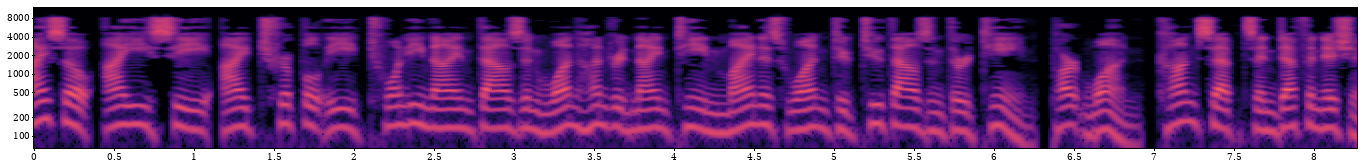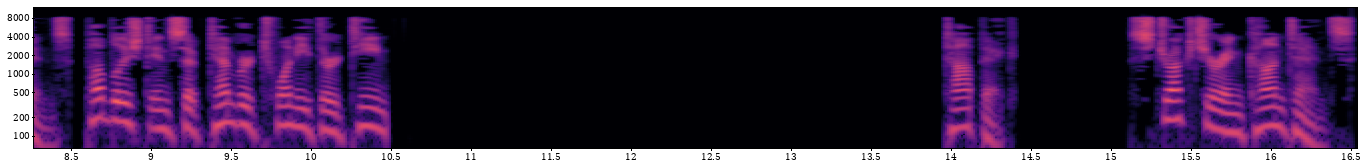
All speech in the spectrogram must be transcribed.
ISO IEC IEEE 29119-1 to 2013 Part 1 Concepts and Definitions published in September 2013 Topic. Structure and contents.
